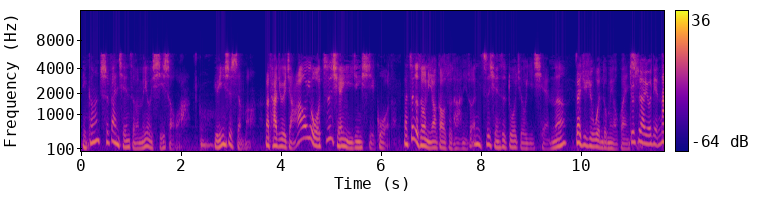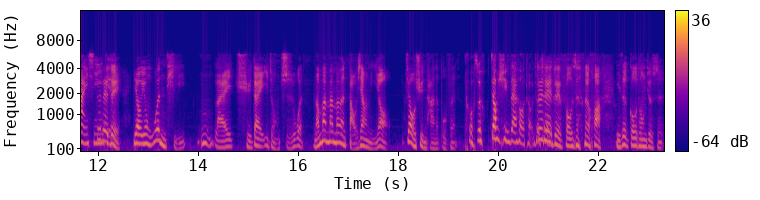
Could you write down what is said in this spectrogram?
你刚刚吃饭前怎么没有洗手啊？哦，原因是什么？那他就会讲，哎呦，我之前已经洗过了。那这个时候你要告诉他，你说，哎，你之前是多久以前呢？再继续问都没有关系。就是要有点耐心一点。对对对，要用问题嗯，来取代一种质问，然后慢慢慢慢导向你要教训他的部分。我说教训在后头就对了。对对对，否则的话，你这个沟通就是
